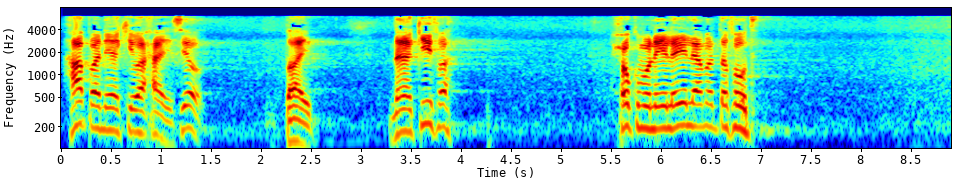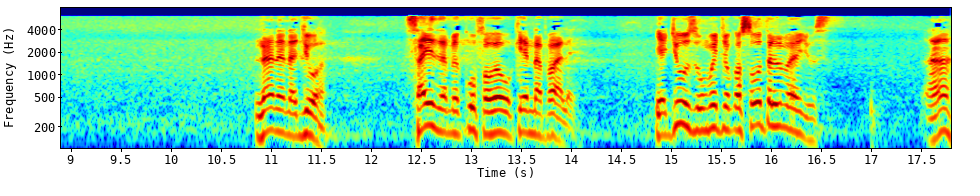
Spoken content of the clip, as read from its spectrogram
hapa ni akiwa hai sio طيب na akifa hukumu ni ile ile ama tofauti nani anajua saizi amekufa wewe ukienda pale yajuzu umwite kwa sauti alma yajuz ah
